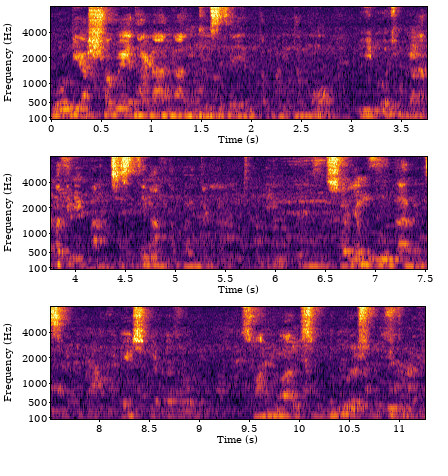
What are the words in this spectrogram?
కోటి అశ్వమేధ యాగాలు చేస్తే ఎంత ఫలితమో ఈరోజు గణపతిని అర్చిస్తే అంత ఫలితం కలుగుతుంది. స్వయంభూగా వెలిసినటువంటి గణేష్ గడ్డలో స్వామివారు సింధూర శోభితుడై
